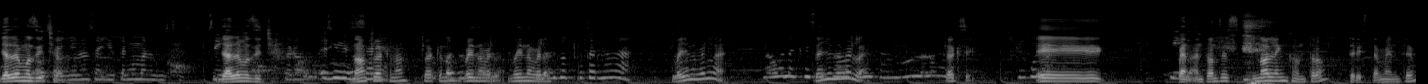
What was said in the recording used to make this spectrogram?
Ya lo hemos O dicho. sea, yo lo sé, yo tengo malos gustos. Sí, Ya lo hemos dicho. pero es innecesario. No, claro que no, claro que no. pasa Vayan a verla, vayan a No verla. les va a aportar nada. Vayan a verla. No van a crecer. Vayan a verla. No, no, no. Claro que sí. Bueno. Eh, bueno, entonces no la encontró, tristemente.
